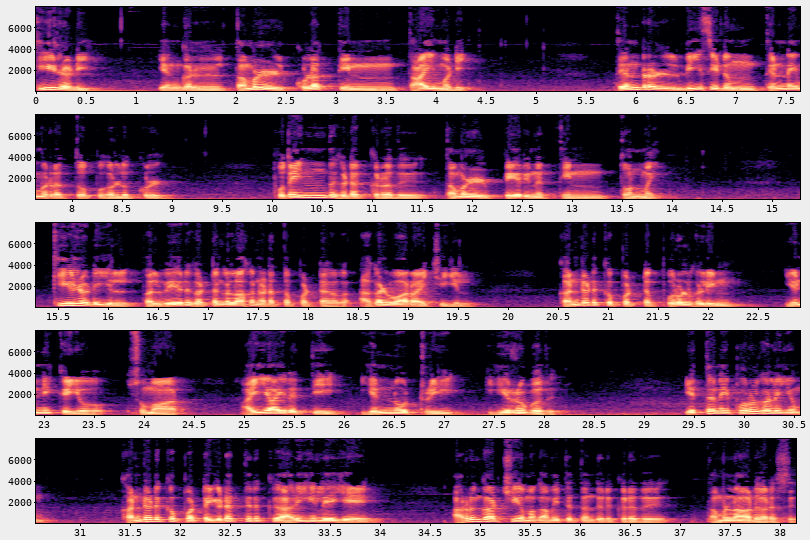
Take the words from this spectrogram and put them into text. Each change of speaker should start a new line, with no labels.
கீழடி எங்கள் தமிழ் குலத்தின் தாய்மடி. தென்றல் வீசிடும் தென்னை மரத் தோப்புகளுக்குள் புதைந்து கிடக்கிறது தமிழ் பேரினத்தின் தொன்மை. கீழடியில் பல்வேறு கட்டங்களாக நடத்தப்பட்ட அகழ்வாராய்ச்சியில் கண்டெடுக்கப்பட்ட பொருள்களின் எண்ணிக்கையோ சுமார் ஐயாயிரத்தி எண்ணூற்றி இருபது. இத்தனை பொருள்களையும் கண்டெடுக்கப்பட்ட இடத்திற்கு அருகிலேயே அருங்காட்சியகமாக அமைத்து தந்திருக்கிறது தமிழ்நாடு அரசு.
